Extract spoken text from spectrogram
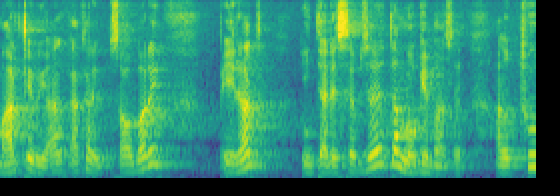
მარტივი, აქ არის საუბარი პირად ინტერესებზე და მოგებაზე. ანუ თუ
